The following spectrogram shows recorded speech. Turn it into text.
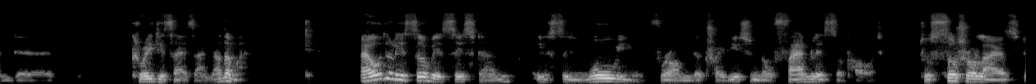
and criticize another one. Elderly service system is evolving from the traditional family support to socialized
